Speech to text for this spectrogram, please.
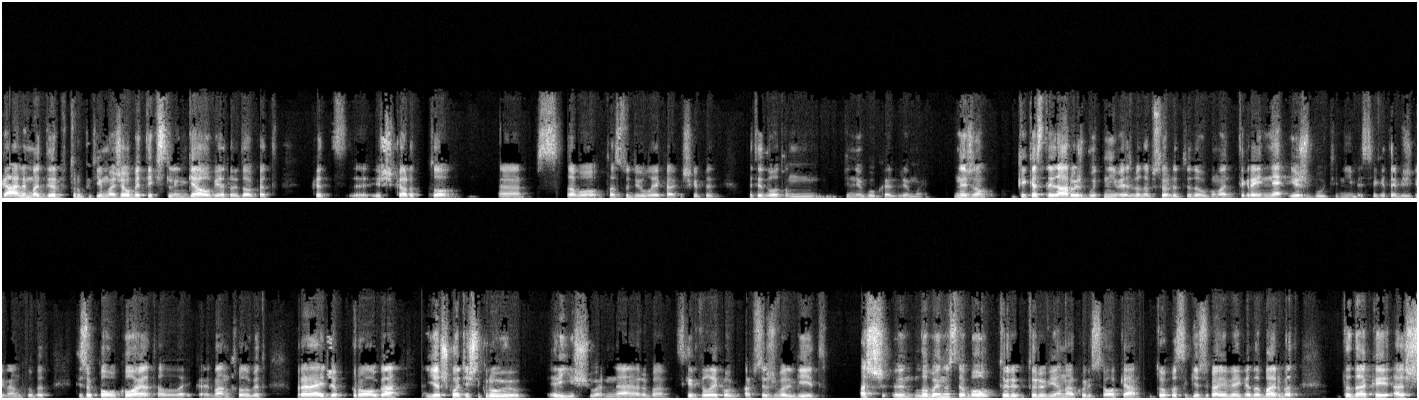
galima dirbti truputį mažiau, bet tikslingiau, vietoj to, kad, kad e, iš karto uh, savo tą studijų laiką kažkaip atiduotum pinigų kalimui. Nežinau, kai kas tai daro iš būtinybės, bet absoliuti dauguma tikrai ne iš būtinybės, jie kitaip išgyventų, bet tiesiog paukoja tą laiką. Ir man atrodo, kad praleidžia progą ieškoti iš tikrųjų ryšių, ar ne, arba skirti laiko apsižvalgyti. Aš e, labai nustebau, turiu, turiu vieną kursiokę, tu pasakysiu, ką jie veikia dabar, bet tada, kai aš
